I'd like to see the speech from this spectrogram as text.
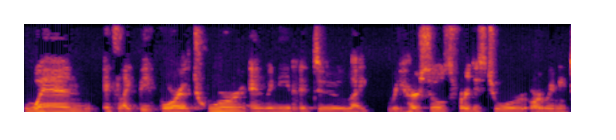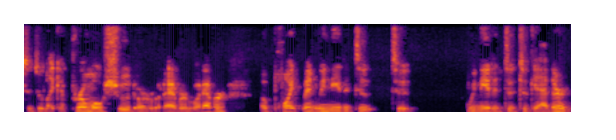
when it's like before a tour and we need to do like rehearsals for this tour or we need to do like a promo shoot or whatever whatever appointment we needed to to we needed to together.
